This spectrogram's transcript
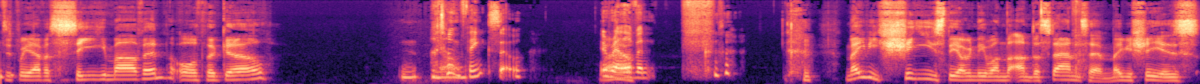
Did we ever see Marvin or the girl? N- I no. don't think so. Wow. Irrelevant. Maybe she's the only one that understands him. Maybe she is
